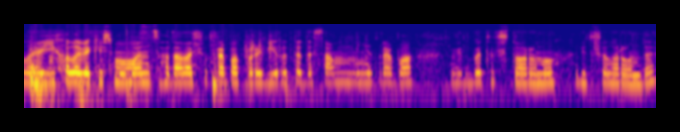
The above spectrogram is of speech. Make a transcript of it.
Їхала, я їхала в якийсь момент, згадала, що треба перевірити, де саме мені треба відбити в сторону від села Ронде,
